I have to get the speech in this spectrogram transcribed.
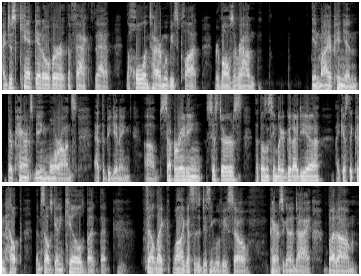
I just can't get over the fact that the whole entire movie's plot revolves around, in my opinion, their parents being morons at the beginning. Um, separating sisters, that doesn't seem like a good idea. I guess they couldn't help themselves getting killed, but that felt like, well, I guess it's a Disney movie, so parents are to die. But um,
